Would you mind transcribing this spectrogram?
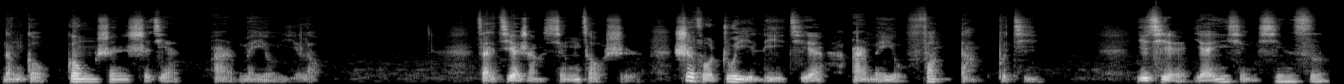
能够躬身实践而没有遗漏？在街上行走时，是否注意礼节而没有放荡不羁？一切言行心思，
